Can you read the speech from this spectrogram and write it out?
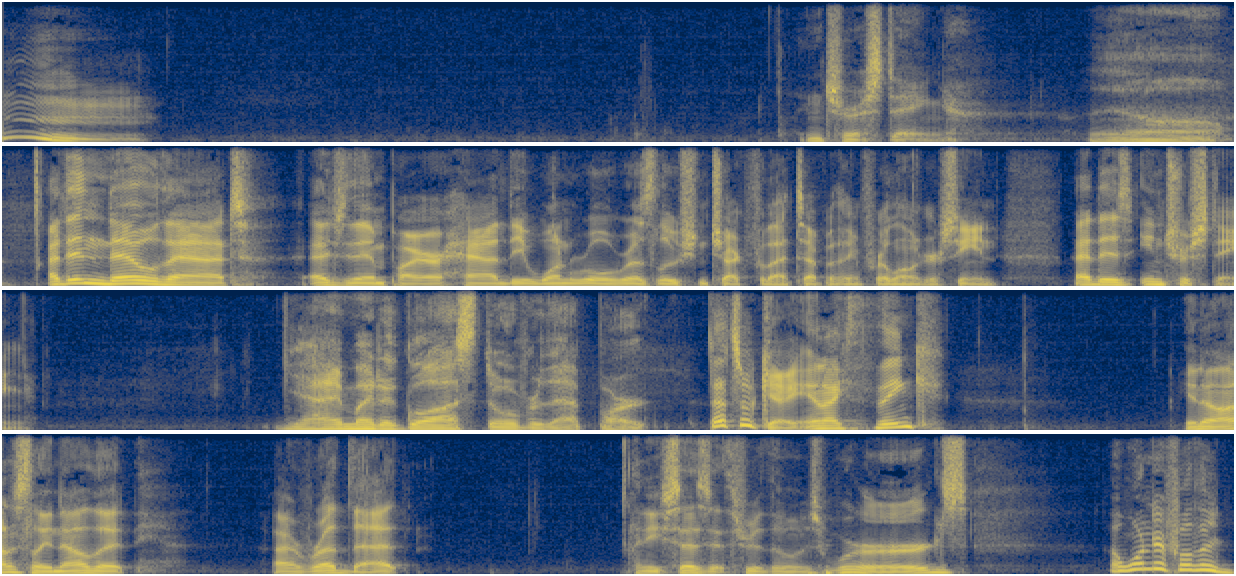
Hmm. Interesting. Yeah. I didn't know that Edge of the Empire had the one roll resolution check for that type of thing for a longer scene. That is interesting. Yeah, I might have glossed over that part. That's okay. And I think, you know, honestly, now that I've read that and he says it through those words, I wonder if other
